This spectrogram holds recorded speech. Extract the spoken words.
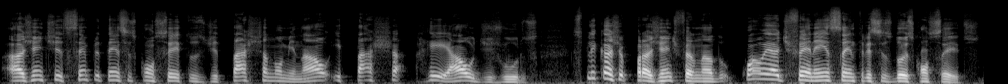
A gente sempre tem esses conceitos de taxa nominal e taxa real de juros. Explica para a gente, Fernando, qual é a diferença entre esses dois conceitos?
